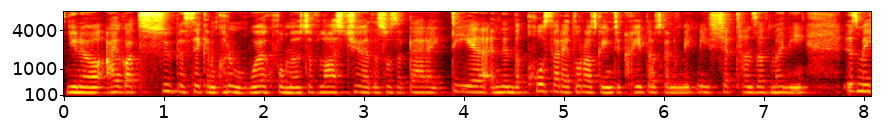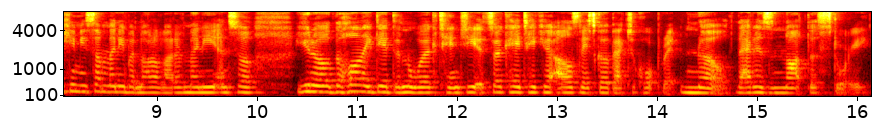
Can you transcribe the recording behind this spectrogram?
you know, I got super sick and couldn't work for most of last year. This was a bad idea. And then the course that I thought I was going to create that was going to make me shit tons of money is making me some money, but not a lot of money. And so, you know, the whole idea didn't work, Tenji. It's okay, take your L's, let's go back to corporate. No, that is not the story.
